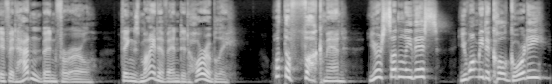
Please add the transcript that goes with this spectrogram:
If it hadn't been for Earl, things might have ended horribly. What the fuck, man? You're suddenly this? You want me to call Gordy?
